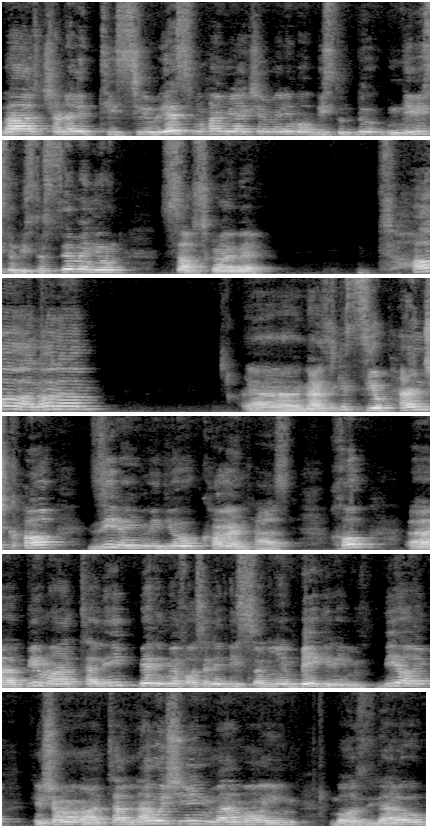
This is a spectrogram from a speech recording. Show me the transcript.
و از channel T-Series می‌خوایم reaction بریم با 223 میلیون. subscriber. تا الانم نزدیک 35 K زیر این ویدیو کامنت هست. خب بی معطلی بریم یه فاصله 20 ثانیه بگیریم. بیایم که شما معطل نباشین و ما این بازدیده رو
